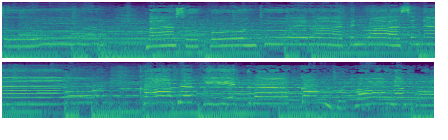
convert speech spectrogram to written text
สูง มาสู่ปวงถ้วยราชเป็นวาสนา ขอพระเกียรติกราบก้องทั่วท้องนภา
